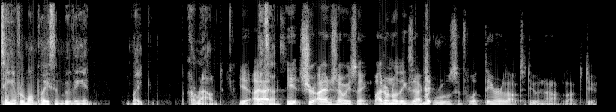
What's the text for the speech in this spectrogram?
taking it from one place and moving it like around. Yeah, I, I yeah, sure. I understand what you're saying, I don't know the exact But- rules of what they are allowed to do and not allowed to do.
